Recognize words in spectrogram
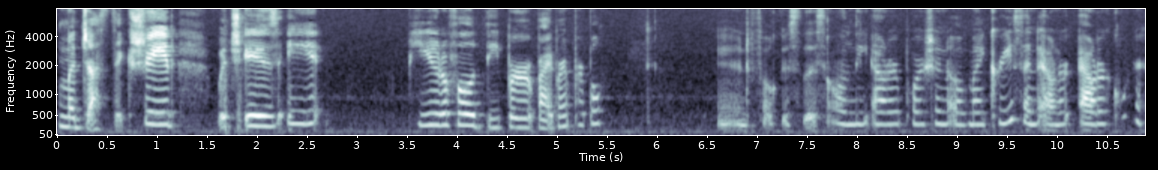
majestic shade, which is a beautiful, deeper, vibrant purple. And focus this on the outer portion of my crease and outer, outer corner.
